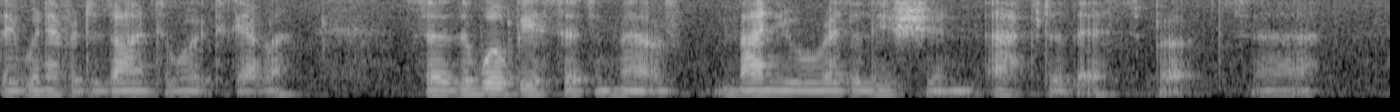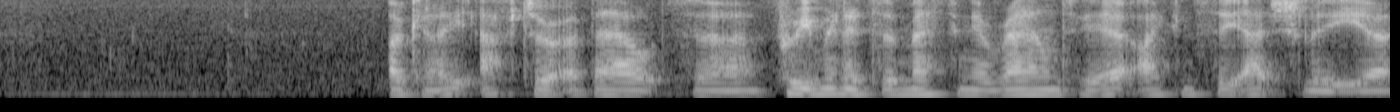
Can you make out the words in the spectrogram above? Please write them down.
they were never designed to work together. So there will be a certain amount of manual resolution after this, but uh, Okay, after about uh, three minutes of messing around here, I can see actually uh,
